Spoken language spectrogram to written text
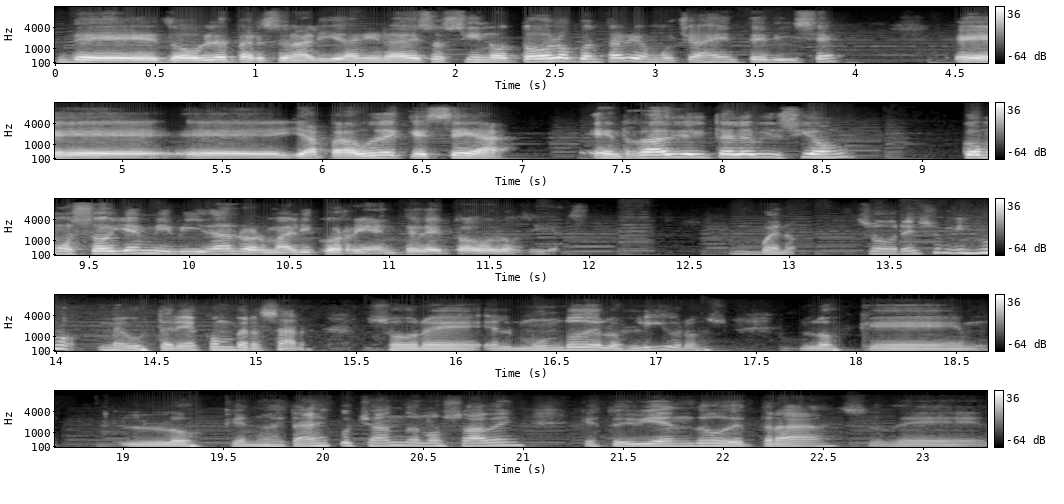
de doble personalidad ni nada de eso, sino todo lo contrario, mucha gente dice eh, eh, y aplaude que sea en radio y televisión como soy en mi vida normal y corriente de todos los días. Bueno, sobre eso mismo me gustaría conversar, sobre el mundo de los libros. Los que, los que nos están escuchando no saben que estoy viendo detrás de,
